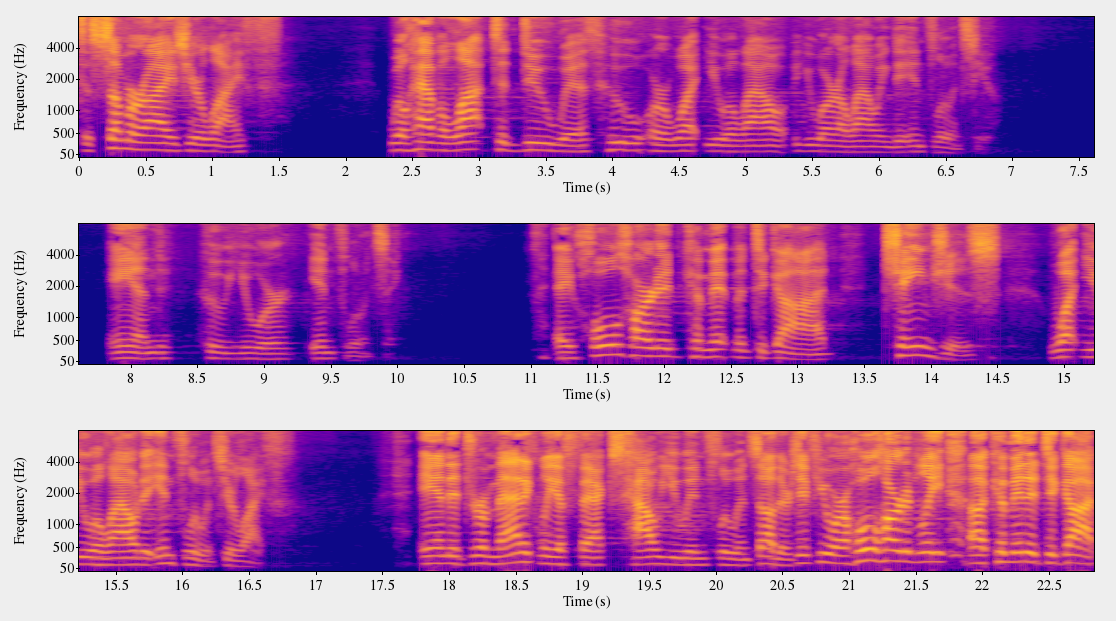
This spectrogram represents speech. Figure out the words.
to summarize your life will have a lot to do with who or what you allow you are allowing to influence you and who you are influencing. A wholehearted commitment to God changes what you allow to influence your life and it dramatically affects how you influence others. If you are wholeheartedly uh, committed to God,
